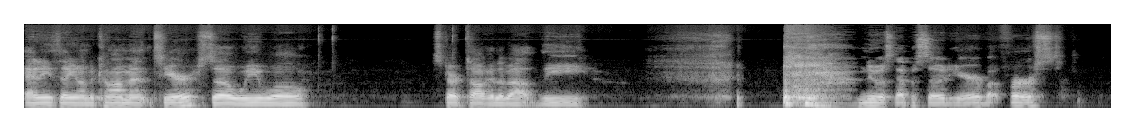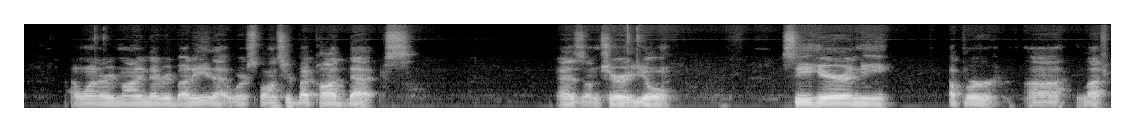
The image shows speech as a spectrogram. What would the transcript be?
anything on the comments here, so we will start talking about the newest episode here. But first, I want to remind everybody that we're sponsored by Poddex, as I'm sure you'll see here in the upper uh, left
